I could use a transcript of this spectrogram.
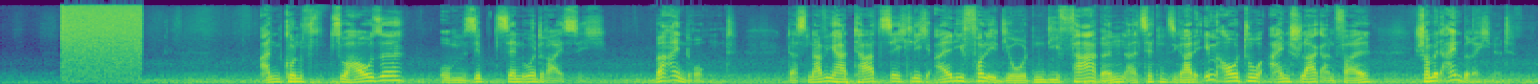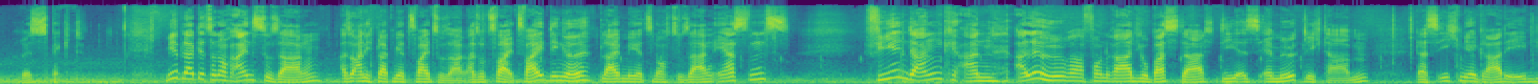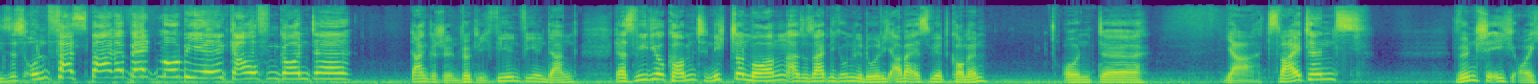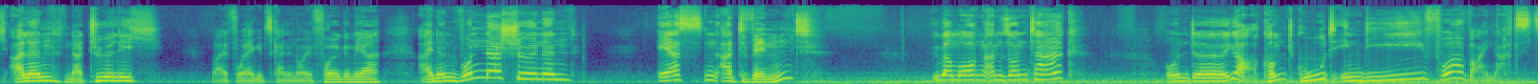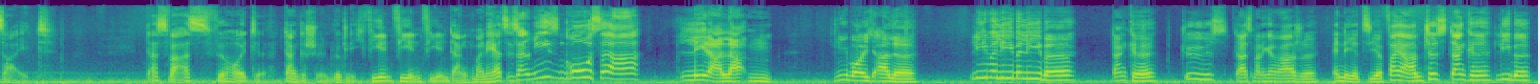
Ankunft zu Hause um 17.30 Uhr. Beeindruckend. Das Navi hat tatsächlich all die Vollidioten, die fahren, als hätten sie gerade im Auto einen Schlaganfall, schon mit einberechnet. Respekt. Mir bleibt jetzt nur noch eins zu sagen. Also eigentlich bleibt mir zwei zu sagen. Also zwei. Zwei Dinge bleiben mir jetzt noch zu sagen. Erstens, vielen Dank an alle Hörer von Radio Bastard, die es ermöglicht haben, dass ich mir gerade eben dieses unfassbare Bettmobil kaufen konnte. Dankeschön, wirklich, vielen, vielen Dank. Das Video kommt nicht schon morgen, also seid nicht ungeduldig, aber es wird kommen. Und äh, ja, zweitens wünsche ich euch allen natürlich, weil vorher gibt's keine neue Folge mehr, einen wunderschönen ersten Advent übermorgen am Sonntag. Und äh, ja, kommt gut in die Vorweihnachtszeit. Das war's für heute. Dankeschön, wirklich. Vielen, vielen, vielen Dank. Mein Herz ist ein riesengroßer Lederlappen. Liebe euch alle. Liebe, liebe, liebe. Danke. Tschüss. Da ist meine Garage. Ende jetzt hier. Feierabend. Tschüss. Danke. Liebe.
